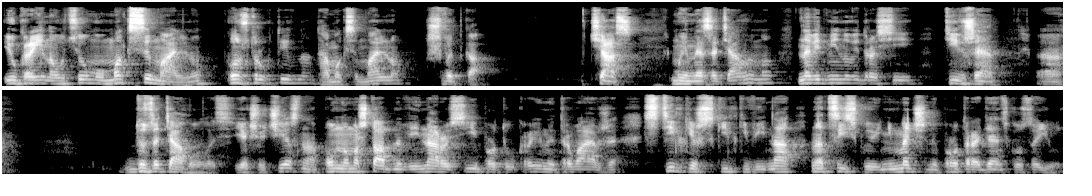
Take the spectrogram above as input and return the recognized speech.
і Україна у цьому максимально конструктивна та максимально швидка. Час ми не затягуємо на відміну від Росії. Ті вже е, дозатягувалась, якщо чесно. Повномасштабна війна Росії проти України триває вже стільки ж, скільки війна нацистської Німеччини проти Радянського Союзу.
